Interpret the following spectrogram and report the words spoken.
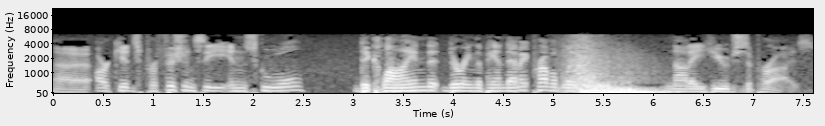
uh, our kids' proficiency in school declined during the pandemic? Probably not a huge surprise.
